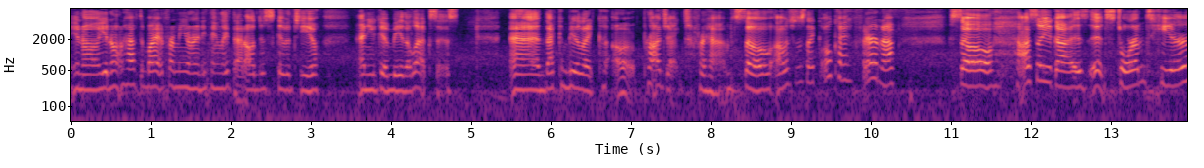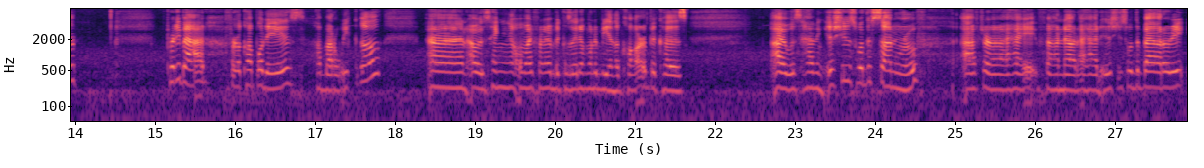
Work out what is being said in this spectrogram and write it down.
You know, you don't have to buy it from me or anything like that. I'll just give it to you and you can be the Lexus. And that can be like a project for him. So I was just like, okay, fair enough. So also you guys, it stormed here pretty bad for a couple days, about a week ago. And I was hanging out with my friend because I didn't want to be in the car because I was having issues with the sunroof after I found out I had issues with the battery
